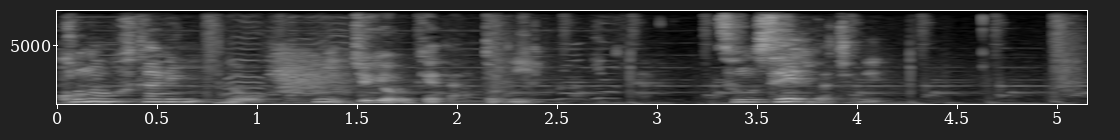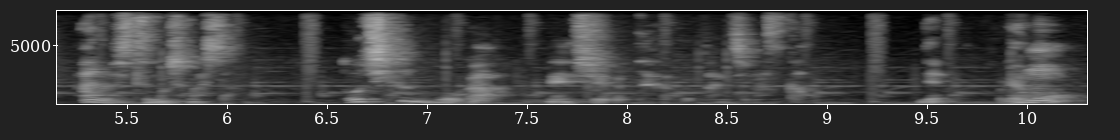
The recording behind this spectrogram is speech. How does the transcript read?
この2人のに授業を受けた後に、その生徒たちにある質問しました。どちらの方が年収が高く感じますか？で、これも、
